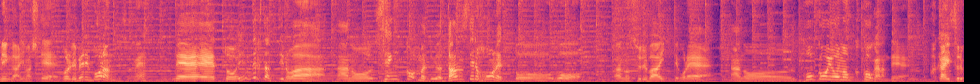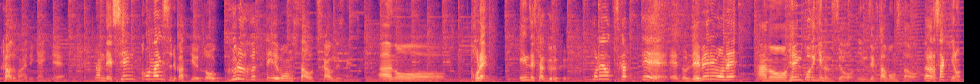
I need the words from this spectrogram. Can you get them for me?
面がありまして、これレベル5なんですよね。で、えー、っと、インゼクターっていうのは、あの、先行、まあ、ダンセルホーネットを、あのする場合ってこれ、あの、高校用の効果なんで破壊するカードがないといけないんで。なんで先行何するかっていうとグルフっていうモンスターを使うんですね。あの、これ。インゼクターグルフ。これを使って、えーと、レベルをね、あのー、変更できるんですよ。インゼクターモンスターを。だからさっきの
